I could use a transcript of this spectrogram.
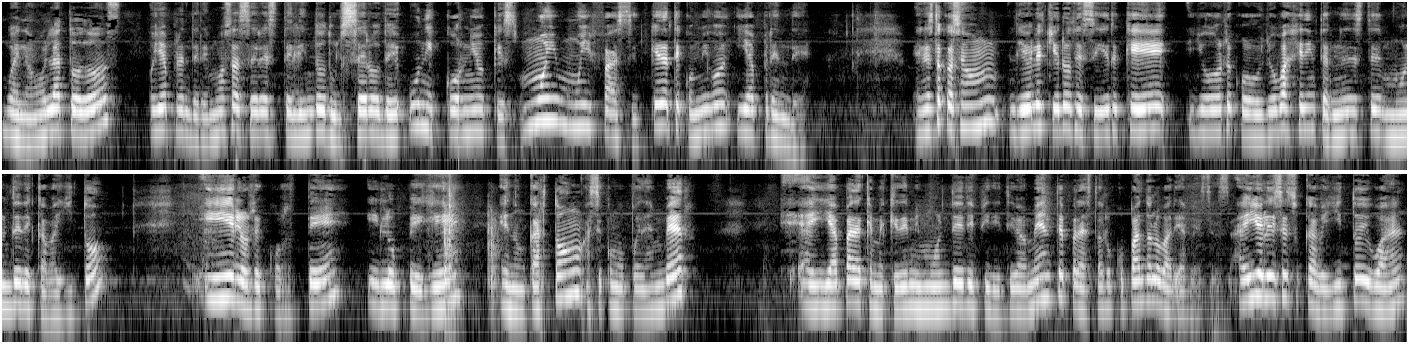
Bueno, hola a todos. Hoy aprenderemos a hacer este lindo dulcero de unicornio que es muy muy fácil. Quédate conmigo y aprende. En esta ocasión yo les quiero decir que yo, yo bajé de internet este molde de caballito y lo recorté y lo pegué en un cartón, así como pueden ver. Ahí ya para que me quede mi molde definitivamente para estar ocupándolo varias veces. Ahí yo le hice su cabellito igual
